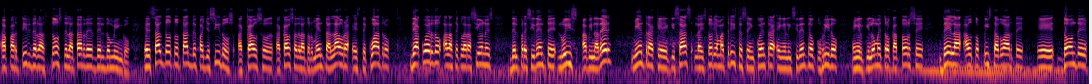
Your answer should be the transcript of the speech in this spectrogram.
a partir de las 2 de la tarde del domingo. El saldo total de fallecidos a causa, a causa de la tormenta Laura es de 4, de acuerdo a las declaraciones del presidente Luis Abinader, mientras que quizás la historia más triste se encuentra en el incidente ocurrido en el kilómetro 14 de la autopista Duarte, eh, donde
